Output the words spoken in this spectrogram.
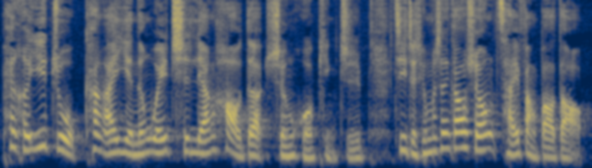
配合医嘱，抗癌也能维持良好的生活品质。记者陈木生高雄采访报道。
